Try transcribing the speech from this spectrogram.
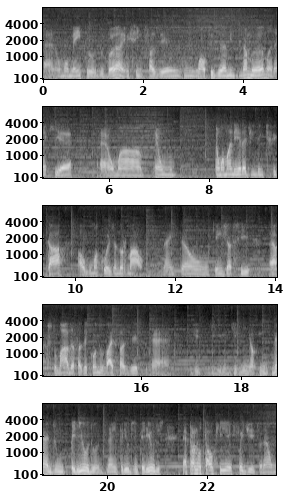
é, no momento do banho, enfim, fazer um, um autoexame na mama, né? Que é, é, uma, é, um, é uma maneira de identificar alguma coisa normal, né? Então, quem já se é acostumado a fazer quando vai fazer é, de, de, de, em, né, de um período, né, em períodos em períodos, é para notar o que foi dito, né? Um,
